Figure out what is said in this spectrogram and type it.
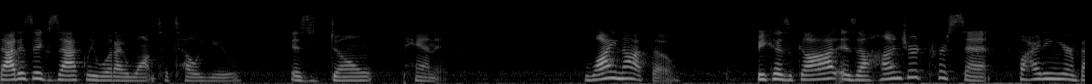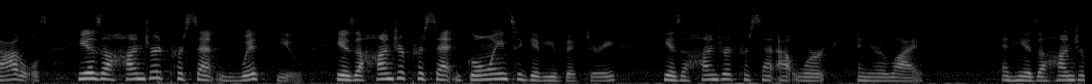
that is exactly what I want to tell you is don't panic. Why not though? Because God is a hundred percent fighting your battles. He is a hundred percent with you. He is a 100% going to give you victory. He is a 100% at work in your life. And He is a 100%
